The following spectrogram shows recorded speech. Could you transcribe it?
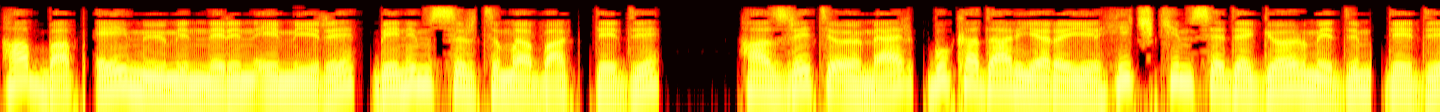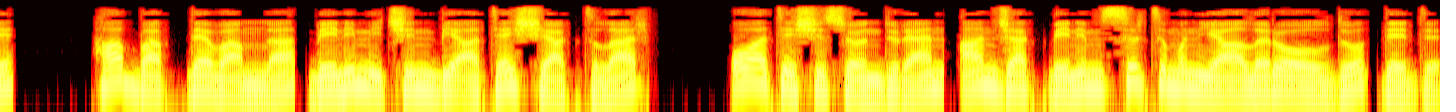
Habbab, ey müminlerin emiri, benim sırtıma bak, dedi, Hazreti Ömer, bu kadar yarayı hiç kimsede görmedim, dedi, Habbab devamla, benim için bir ateş yaktılar, o ateşi söndüren, ancak benim sırtımın yağları oldu, dedi.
